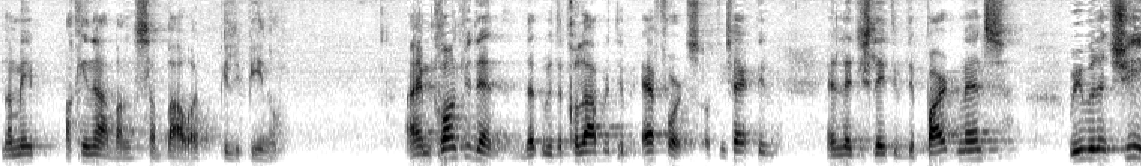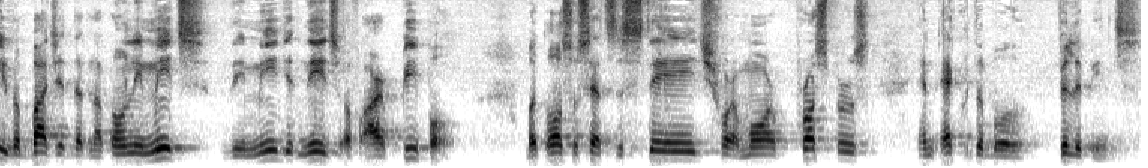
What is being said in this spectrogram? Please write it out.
na may pakinabang sa bawat Pilipino. I am confident that with the collaborative efforts of the executive and legislative departments, we will achieve a budget that not only meets the immediate needs of our people, but also sets the stage for a more prosperous and equitable Philippines.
